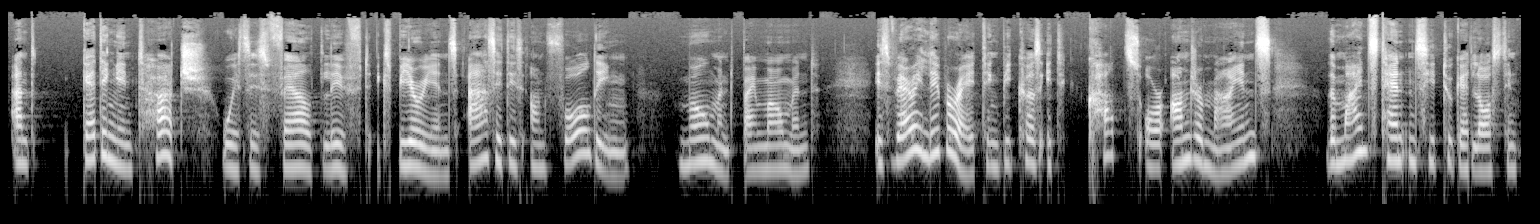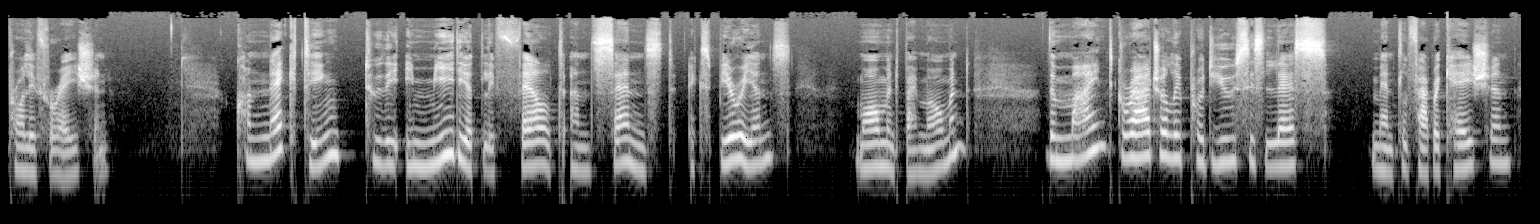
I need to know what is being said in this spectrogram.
And getting in touch with this felt lived experience as it is unfolding moment by moment is very liberating because it cuts or undermines the mind's tendency to get lost in proliferation connecting to the immediately felt and sensed experience, moment by moment, the mind gradually produces less mental fabrication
